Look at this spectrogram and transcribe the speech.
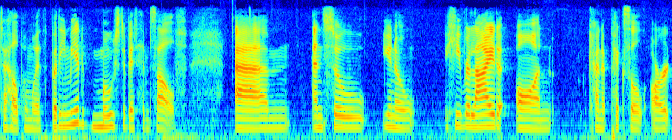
to help him with, but he made most of it himself. Um, and so, you know, he relied on kind of pixel art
